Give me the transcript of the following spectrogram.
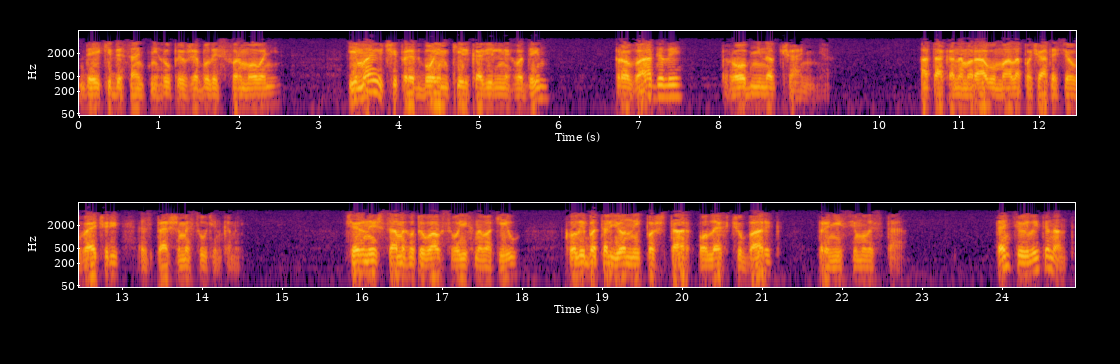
Деякі десантні групи вже були сформовані і, маючи перед боєм кілька вільних годин, провадили пробні навчання. Атака на Мораву мала початися ввечері з першими сутінками. Черниш саме готував своїх новаків, коли батальйонний поштар Олег Чубарик приніс йому листа. Танцюй, лейтенант.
